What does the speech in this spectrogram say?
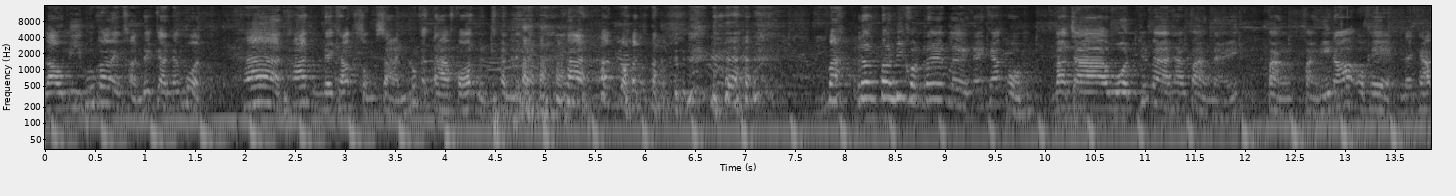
เรามีผู้เข้าแข่งขันด้วยกันทั้งหมด 5 ท่านนะครับสงสารลูกตาฟอสเหมือนกันเลยห้าท่านบอสมาเริ่มต้นที่คนแรกเลยนะครับผม เราจะวนขึ้นมาทางฝั่งไหน ฝั่งฝั่งนี้เนาะโอเคนะครับ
